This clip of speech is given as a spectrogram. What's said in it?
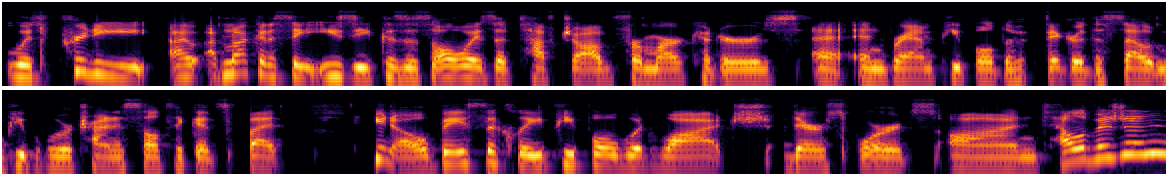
was pretty I, am not going to say easy because it's always a tough job for marketers and brand people to figure this out and people who are trying to sell tickets but you know basically people would watch their sports on television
